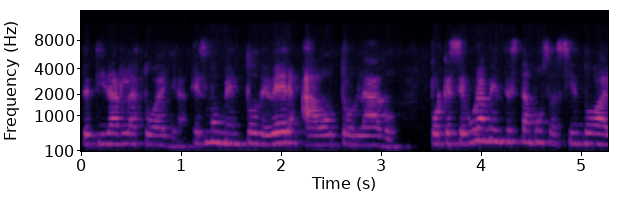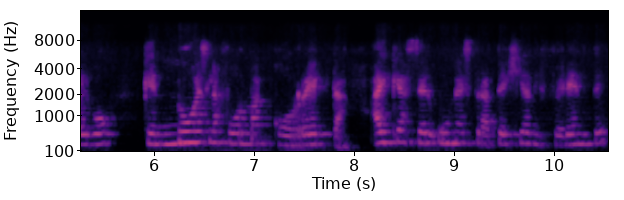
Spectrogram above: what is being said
de tirar la toalla, es momento de ver a otro lado, porque seguramente estamos haciendo algo que no es la forma correcta. Hay que hacer una estrategia diferente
